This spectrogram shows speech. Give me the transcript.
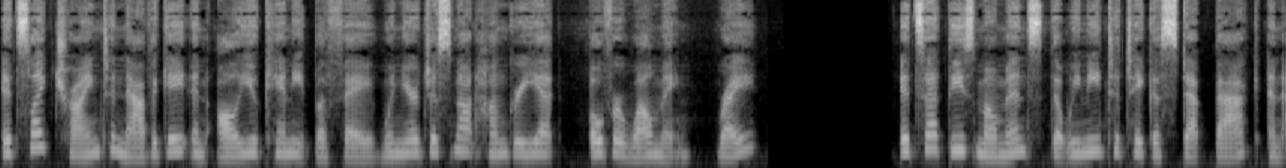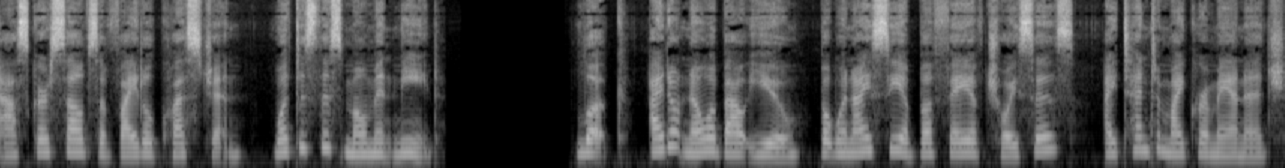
It's like trying to navigate an all you can eat buffet when you're just not hungry yet, overwhelming, right? It's at these moments that we need to take a step back and ask ourselves a vital question what does this moment need? Look, I don't know about you, but when I see a buffet of choices, I tend to micromanage,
